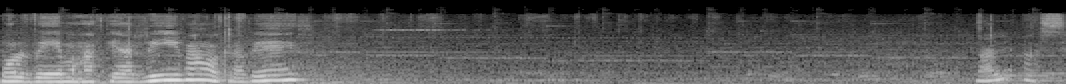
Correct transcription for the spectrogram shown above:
Volvemos hacia arriba otra vez. ¿Vale? Así.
